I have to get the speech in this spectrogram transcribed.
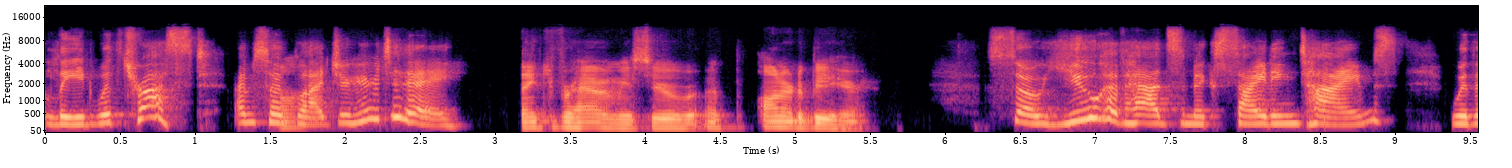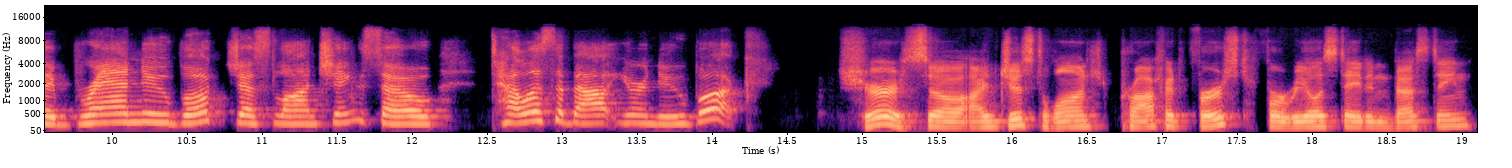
Lead with Trust. I'm so glad you're here today. Thank you for having me, Sue. Honor to be here. So, you have had some exciting times with a brand new book just launching. So, tell us about your new book. Sure. So I just launched Profit First for Real Estate Investing.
